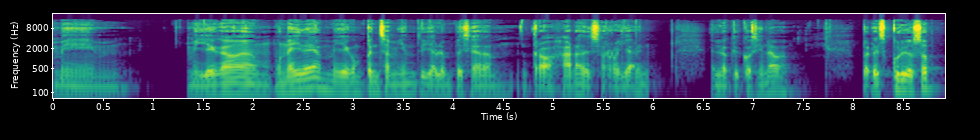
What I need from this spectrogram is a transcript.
me, me llega una idea, me llega un pensamiento y ya lo empecé a trabajar, a desarrollar en lo que cocinaba. Pero es curioso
